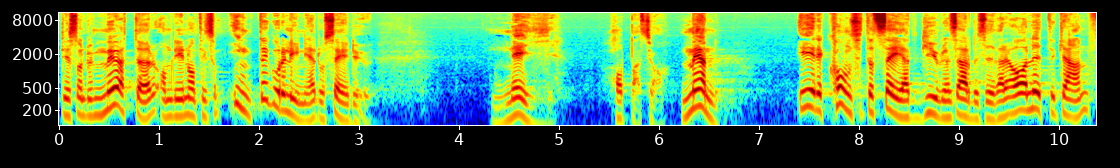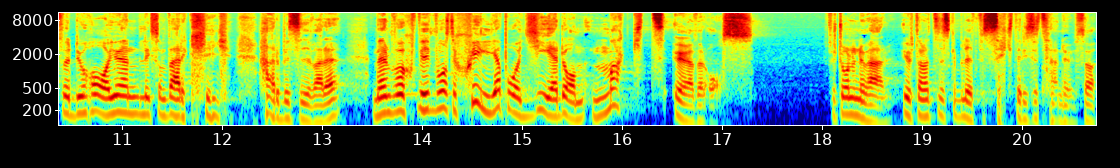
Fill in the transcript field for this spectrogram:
det som du möter, om det är någonting som inte går i linje, då säger du nej, hoppas jag. Men är det konstigt att säga att Gud är ens arbetsgivare? Ja, lite kan, för du har ju en liksom verklig arbetsgivare. Men vi måste skilja på att ge dem makt över oss. Förstår ni nu här? Utan att det ska bli för sekteristiskt här nu så,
